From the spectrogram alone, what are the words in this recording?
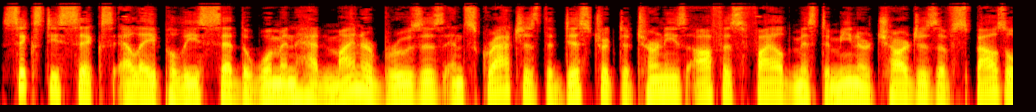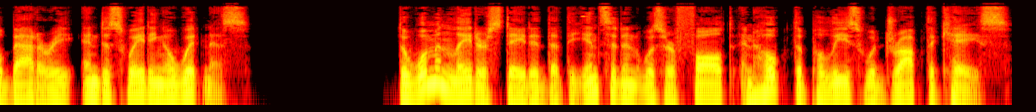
66 LA police said the woman had minor bruises and scratches. The district attorney's office filed misdemeanor charges of spousal battery and dissuading a witness. The woman later stated that the incident was her fault and hoped the police would drop the case.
